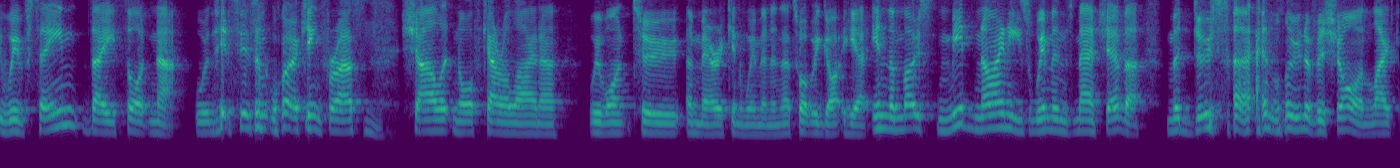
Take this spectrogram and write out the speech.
we've seen, they thought, nah, well, this isn't working for us. Hmm. Charlotte, North Carolina, we want two American women. And that's what we got here. In the most mid 90s women's match ever, Medusa and Luna Vachon. Like,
